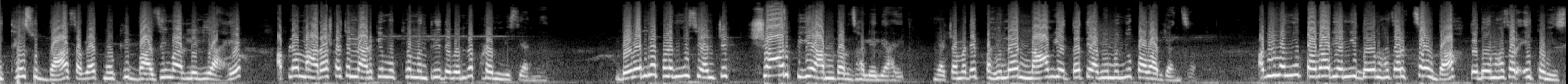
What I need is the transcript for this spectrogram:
इथे सुद्धा सगळ्यात मोठी बाजी मारलेली आहे आपल्या महाराष्ट्राचे लाडके मुख्यमंत्री देवेंद्र फडणवीस यांनी. देवेंद्र फडणवीस यांचे चार पीए आमदार झालेले आहेत. याच्यामध्ये पहिलं नाव येतं ते अभिमन्यू पवार यांचं. अभिमन्यू पवार यांनी दोन हजार चौदा ते दोन हजार एकोणीस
